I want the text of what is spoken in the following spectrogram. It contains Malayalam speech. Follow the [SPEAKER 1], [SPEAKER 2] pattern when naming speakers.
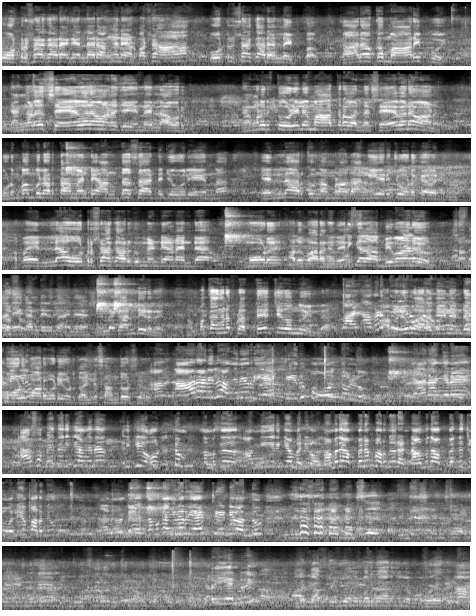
[SPEAKER 1] ഓട്ടോറിക്ഷക്കാരൊക്കെ എല്ലാവരും അങ്ങനെയാണ്. പക്ഷെ ആ ഓട്ടോറിക്ഷക്കാരല്ല ഇപ്പം. കാലമൊക്കെ മാറിപ്പോയി. ഞങ്ങൾ സേവനമാണ് ചെയ്യുന്നത് എല്ലാവർക്കും. ഞങ്ങളൊരു തൊഴിൽ മാത്രമല്ല സേവനമാണ്. കുടുംബം പുലർത്താൻ വേണ്ടി അന്തസ്സായിട്ട് ജോലി ചെയ്യുന്ന എല്ലാവർക്കും നമ്മൾ അത് അംഗീകരിച്ചു കൊടുക്കാൻ പറ്റുന്നു. അപ്പോൾ എല്ലാ ഓട്ടോറിക്ഷക്കാർക്കും വേണ്ടിയാണ് എന്റെ മോൾ അത് പറഞ്ഞത്. എനിക്കത് അഭിമാനമേ ഉള്ളൂ. സന്തോഷം.
[SPEAKER 2] കണ്ടിരുന്നു
[SPEAKER 1] ഇല്ല നമുക്ക് അങ്ങനെ പ്രത്യേകിച്ച് ഇതൊന്നും ഇല്ല.
[SPEAKER 3] അവർ.
[SPEAKER 1] പറഞ്ഞതിന് എന്റെ
[SPEAKER 3] മോൾ
[SPEAKER 1] മറുപടി കൊടുത്തു. അതിന്റെ
[SPEAKER 3] സന്തോഷം ആരാണെങ്കിലും അങ്ങനെ റിയാക്ട് ചെയ്ത് പോകത്തുള്ളൂ. ഞാൻ അങ്ങനെ ആ സമയത്ത് എനിക്ക് അങ്ങനെ എനിക്ക് ഒട്ടും നമുക്ക് അംഗീകരിക്കാൻ പറ്റില്ല. ഒന്നാമത് അപ്പനെ പറഞ്ഞു രണ്ടാമത് അപ്പന്റെ ജോലിയെ പറഞ്ഞു. അതുകൊണ്ട് നമുക്ക് അങ്ങനെ റിയാക്ട് ചെയ്യേണ്ടി വന്നു.
[SPEAKER 2] എന്ന്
